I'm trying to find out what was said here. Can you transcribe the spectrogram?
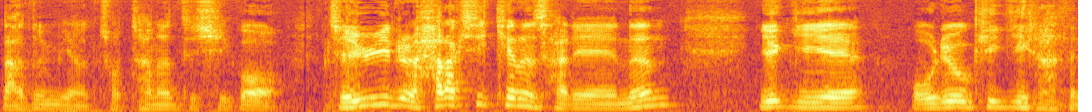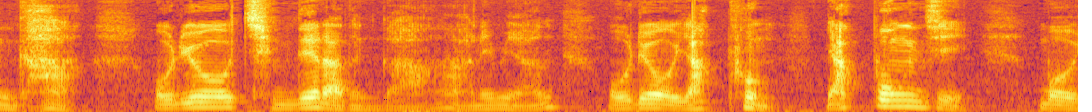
놔두면 좋다는 뜻이고 제위를 하락시키는 사례는 여기에 의료기기라든가 의료 침대라든가 아니면 의료 약품, 약봉지, 뭐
